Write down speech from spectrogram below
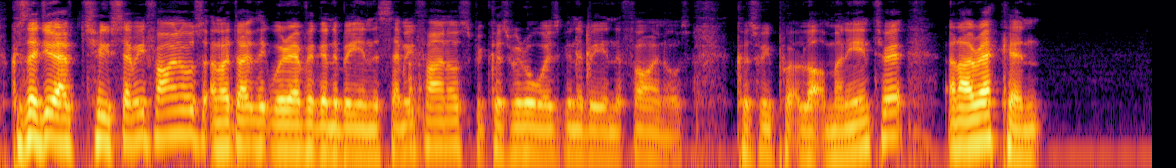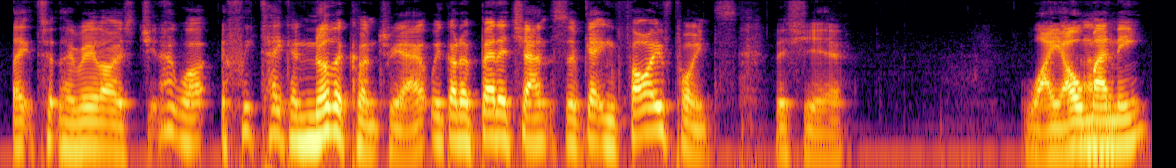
because they do have two semi-finals, and I don't think we're ever going to be in the semi-finals because we're always going to be in the finals because we put a lot of money into it. And I reckon they t- they realised, do you know what? If we take another country out, we've got a better chance of getting five points this year. Wyoming.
